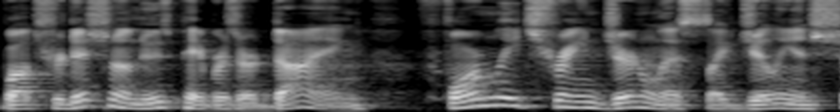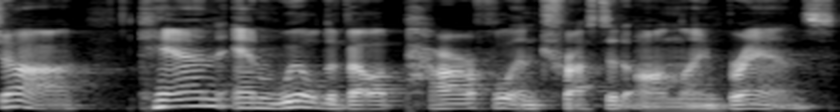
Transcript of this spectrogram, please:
While traditional newspapers are dying, formally trained journalists like Gillian Shaw can and will develop powerful and trusted online brands.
